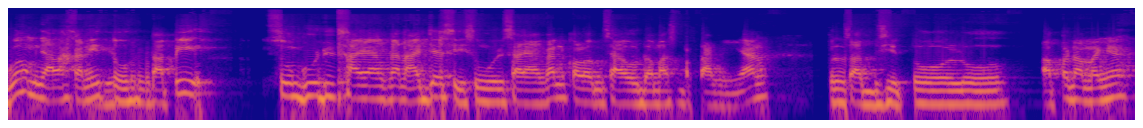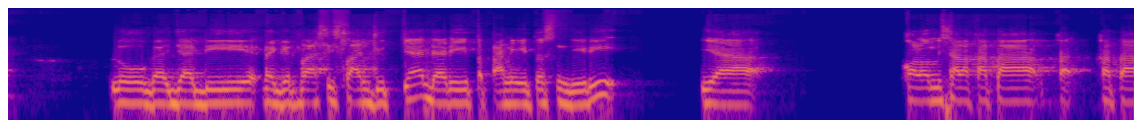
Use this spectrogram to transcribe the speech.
Gue menyalahkan itu. Tapi sungguh disayangkan aja sih sungguh disayangkan kalau misalnya udah masuk pertanian terus habis itu lu apa namanya lu gak jadi regenerasi selanjutnya dari petani itu sendiri ya kalau misalnya kata ka- kata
